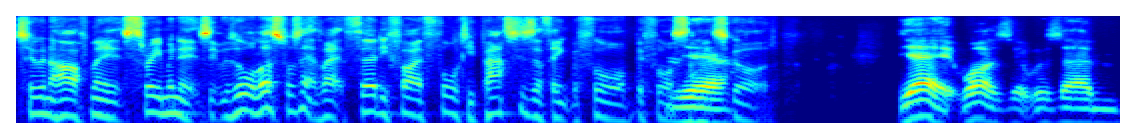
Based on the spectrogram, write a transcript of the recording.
two and a half minutes, three minutes, it was all us, wasn't it? About 35, 40 passes, I think, before before Sammy yeah. scored. Yeah, it was. It was. um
